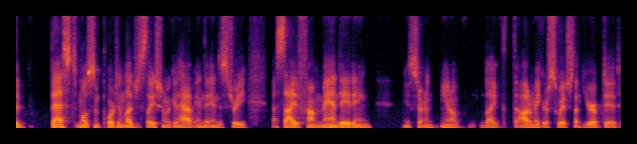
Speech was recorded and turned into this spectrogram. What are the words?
the best, most important legislation we could have in the industry, aside from mandating certain you know like the automaker switch like europe did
